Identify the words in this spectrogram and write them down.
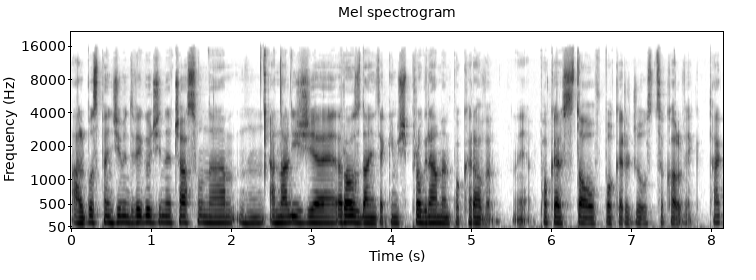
albo spędzimy dwie godziny czasu na mm, analizie rozdań z jakimś programem pokerowym, nie, poker stołów, poker juice, cokolwiek, tak?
